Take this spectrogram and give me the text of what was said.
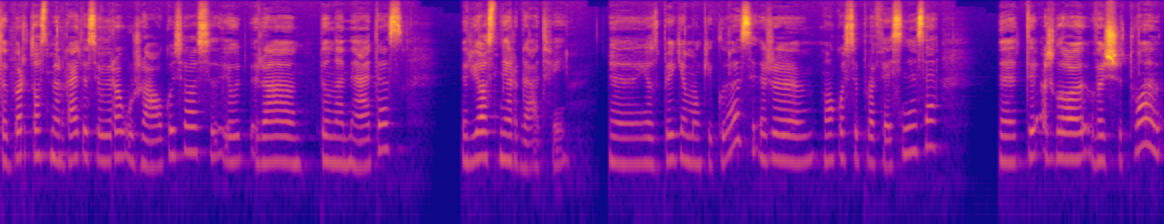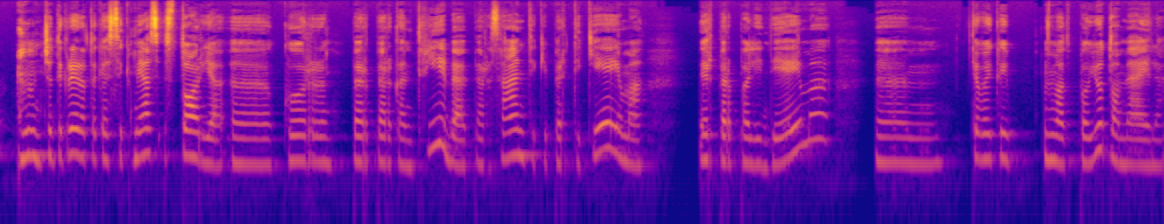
dabar tos mergaitės jau yra užaugusios, jau yra pilnametės ir jos nėra gatviai. E, jos baigia mokyklas ir mokosi profesinėse. Tai aš galvoju, va šituo, čia tikrai yra tokia sėkmės istorija, kur per, per kantrybę, per santyki, per tikėjimą ir per palydėjimą tie vaikai nu, at, pajuto meilę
